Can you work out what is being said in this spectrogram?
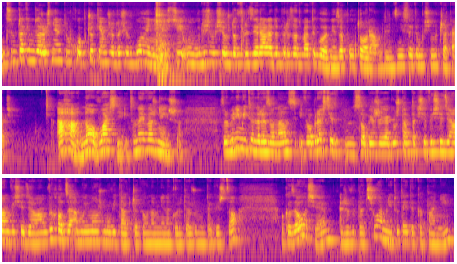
jestem takim zarośniętym chłopczykiem, że to się w głowie nie mieści. Umówiliśmy się już do fryzjera, ale dopiero za dwa tygodnie, za półtora, więc niestety musimy czekać. Aha, no właśnie, i co najważniejsze. Zrobili mi ten rezonans i wyobraźcie sobie, że jak już tam tak się wysiedziałam, wysiedziałam, wychodzę, a mój mąż mówi tak, czekał na mnie na korytarzu, mówi tak, wiesz co? Okazało się, że wypatrzyła mnie tutaj taka pani,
